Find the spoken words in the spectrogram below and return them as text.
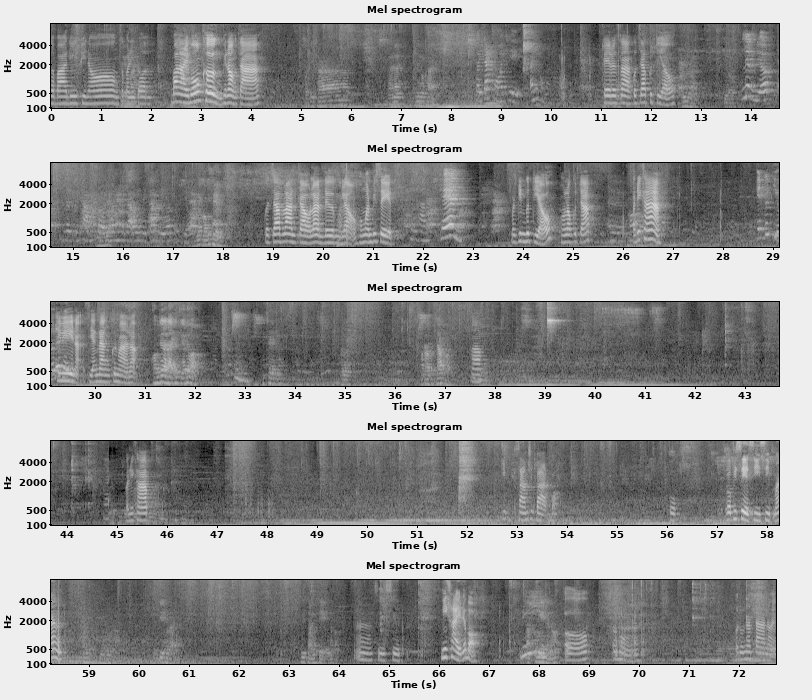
สบายดีพี่น้องสบายดีตอนบ่ายโมงครึ่งพี่น้องจ๋าสวัสดีครับไหนไหนนี่ต้องถ่ายไปจักหอเทอันนี้ของมันเทเลยจ้าก๋วยจั๊บก๋วยเตี๋ยว นี่ไหนเดี๋ยวเรื่องเดียวเดี๋ยวไปถามก่อนมันจะเอาไปจับหรือว่าเขียวแล้วก็พิเศษก๋วยจั๊บร้านเก่าร้านเดิมอยู่แล้วของมันพิเศษ เธอถามเทนมันกินก๋วยเตี๋ยว ของเราก๋วยจั๊บเออสวัสดีค่ะกินก๋วยเตี๋ยวได้ ทีไหมวีน่ะ เสียงดังขึ้นมาแล้วความพิเศษอะไรก๋วยเตี๋ยวด้วยเปล่าพิเศษนะเอาเลยเอาเราไปจับก่อนครับสวัสดีครับกินสามสิบบาทบ่หกเออพิเศษสี่สิบมั้ง ปีเท่าไหร่ปี สามสิบนะครับอ่าสี่สิบมีไข่ด้วยบ่นี่รับคุยหน่อยเนาะอ๋อเออหอมาดูหน้าตาหน่อย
